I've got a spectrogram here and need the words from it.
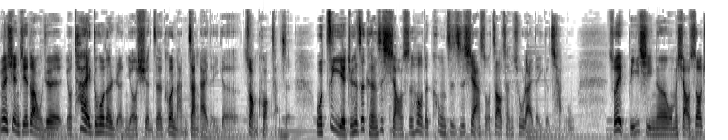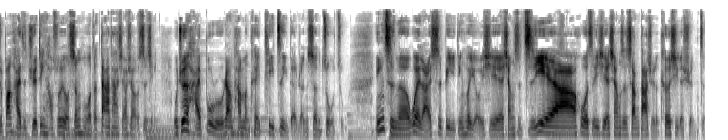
因为现阶段我觉得有太多的人有选择困难障碍的一个状况产生。我自己也觉得这可能是小时候的控制之下所造成出来的一个产物。所以比起呢，我们小时候就帮孩子决定好所有生活的大大小小的事情，我觉得还不如让他们可以替自己的人生做主。因此呢，未来势必一定会有一些像是职业啊，或者是一些像是上大学的科系的选择。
